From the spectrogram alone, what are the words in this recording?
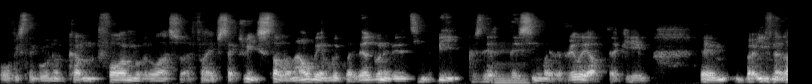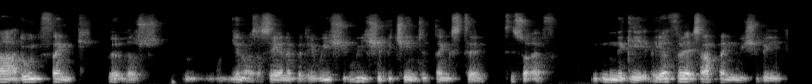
obviously going on current form over the last sort of five, six weeks, Stirling Albion look like they're going to be the team to beat because they, mm. they seem like they've really upped their game. Um, but even at that, I don't think that there's, you know, as I say, anybody we should we should be changing things to to sort of negate their threats. I think we should be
